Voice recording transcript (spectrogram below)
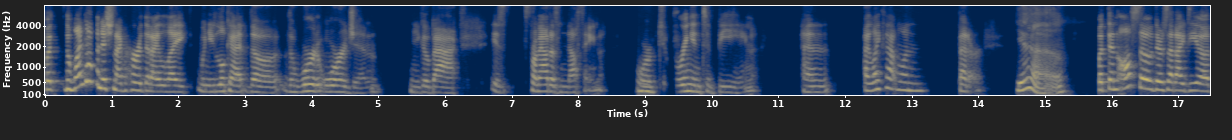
but the one definition i've heard that i like when you look at the the word origin and you go back is from out of nothing or mm. to bring into being and i like that one better yeah but then also there's that idea of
